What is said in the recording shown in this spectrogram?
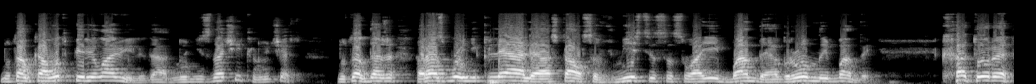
Ну, там кого-то переловили, да, но незначительную часть. Ну там даже разбойник Ляля остался вместе со своей бандой, огромной бандой, которая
